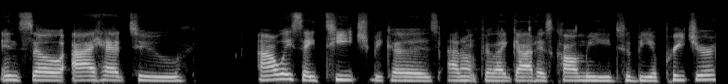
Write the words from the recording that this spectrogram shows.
And so I had to, I always say teach because I don't feel like God has called me to be a preacher.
